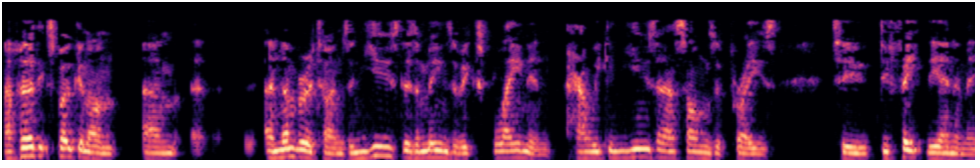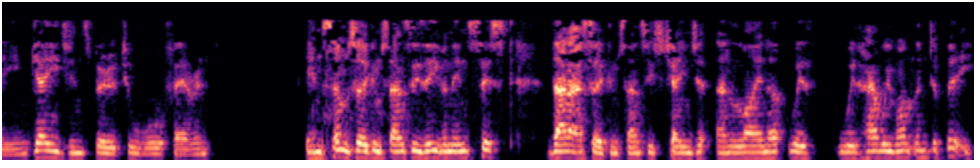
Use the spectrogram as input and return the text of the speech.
I've heard it spoken on um, a number of times and used as a means of explaining how we can use our songs of praise to defeat the enemy, engage in spiritual warfare, and in some circumstances even insist that our circumstances change and line up with, with how we want them to be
